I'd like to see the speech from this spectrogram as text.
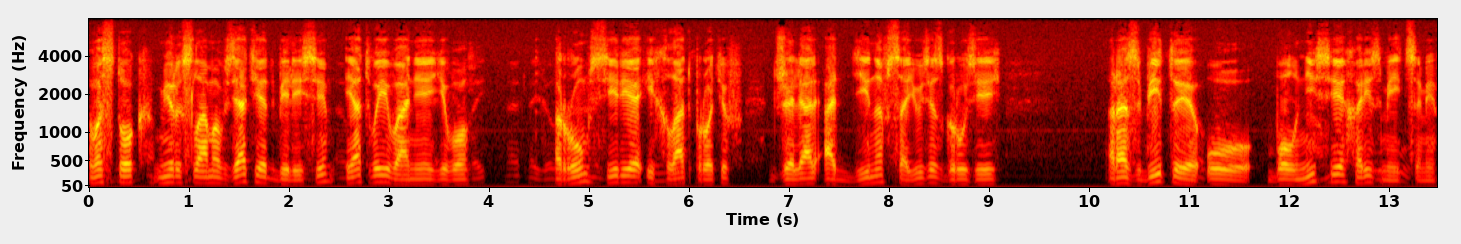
Восток, мир ислама, взятие Тбилиси и отвоевание его. Рум, Сирия и Хлад против Джеляль-ад-Дина в союзе с Грузией. Разбитые у Болнисия харизмейцами.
